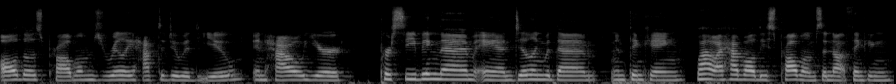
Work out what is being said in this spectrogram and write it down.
all those problems really have to do with you and how you're perceiving them and dealing with them and thinking, wow, I have all these problems, and not thinking,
